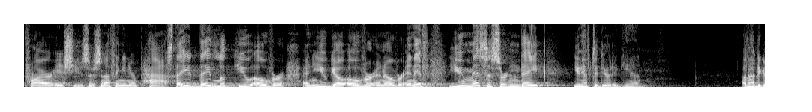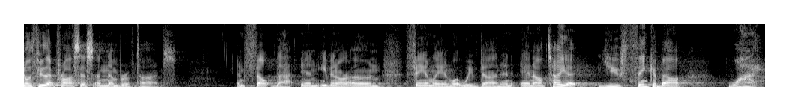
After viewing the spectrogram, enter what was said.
prior issues. There's nothing in your past. They, they look you over and you go over and over. And if you miss a certain date, you have to do it again. I've had to go through that process a number of times and felt that in even our own family and what we've done. And, and I'll tell you, you think about why?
